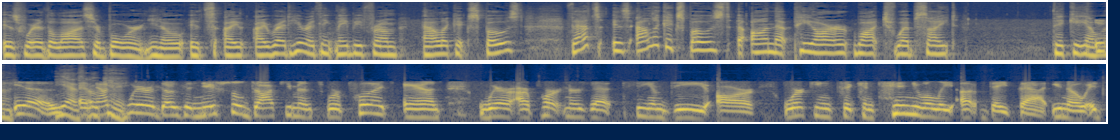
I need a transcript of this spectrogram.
is where the laws are born. You know, it's I, I read here, I think maybe from ALEC Exposed. That's is ALEC Exposed on that PR Watch website? Viki, I want it is. Yes, and okay. that's where those initial documents were put, and where our partners at CMD are working to continually update that. You know, it's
